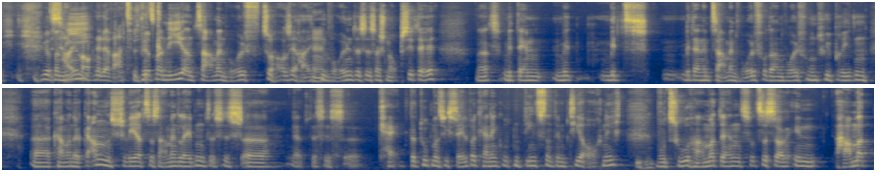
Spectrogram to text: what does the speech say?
ich, ich, würde das man nie, auch nicht erwartet. Würde man nie einen zahmen Wolf zu Hause halten ja. wollen. Das ist eine Schnapsidee. Nicht? Mit, dem, mit, mit, mit einem zahmen Wolf oder einem Wolf-Hund-Hybriden äh, kann man ja ganz schwer zusammenleben. Das ist, äh, ja, das ist äh, kein, da tut man sich selber keinen guten Dienst und dem Tier auch nicht. Mhm. Wozu haben wir denn sozusagen in, haben wir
